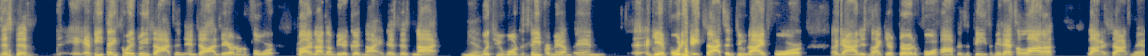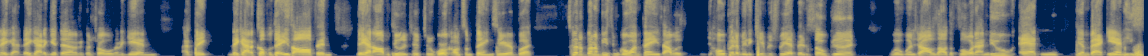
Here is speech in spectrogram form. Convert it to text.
just this. If he takes 23 shots and, and John Jaren on the floor, probably not going to be a good night. That's just not yep. what you want to see from him. And uh, again, 48 shots in two nights for a guy that's like your third or fourth offensive piece. I mean, that's a lot of lot of shots, man. They got they got to get that under control. And again, I think they got a couple days off and they had an opportunity to, to work on some things here, but it's gonna gonna be some growing pains. I was hoping. I mean, the chemistry had been so good when, when Ja was out floor, and I knew adding him back in, he's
